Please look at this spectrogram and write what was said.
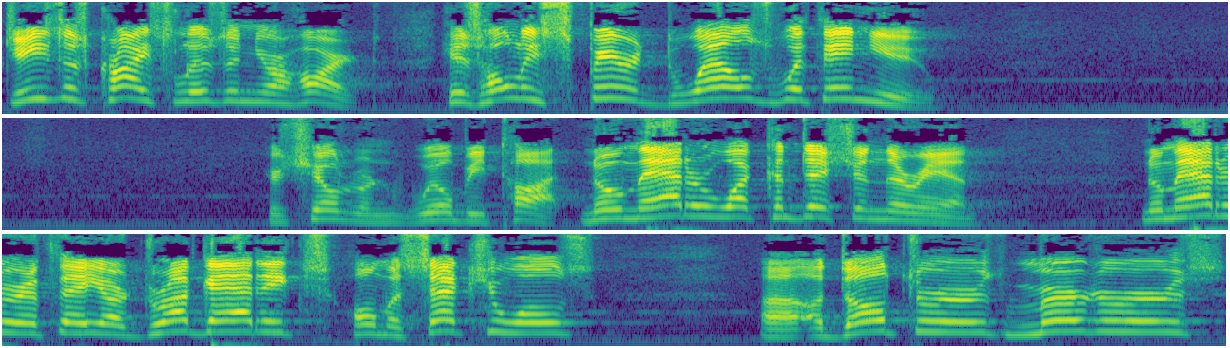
Jesus Christ lives in your heart. His Holy Spirit dwells within you. Your children will be taught, no matter what condition they're in. No matter if they are drug addicts, homosexuals, uh, adulterers, murderers,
